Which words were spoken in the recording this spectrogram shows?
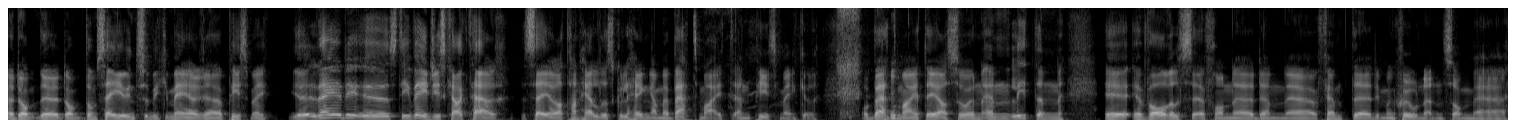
Eh, de, eh, de, de, säger ju inte så mycket mer. Eh, Peacemaker... Nej, det, Steve Agees karaktär säger att han hellre skulle hänga med Batmite än Peacemaker. Och Batmite är alltså en, en liten eh, varelse från den femte dimensionen som, eh,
